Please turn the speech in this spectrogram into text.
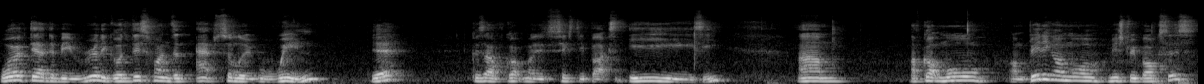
Worked out to be really good. This one's an absolute win, yeah, because I've got my 60 bucks easy. Um, I've got more, I'm bidding on more mystery boxes.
